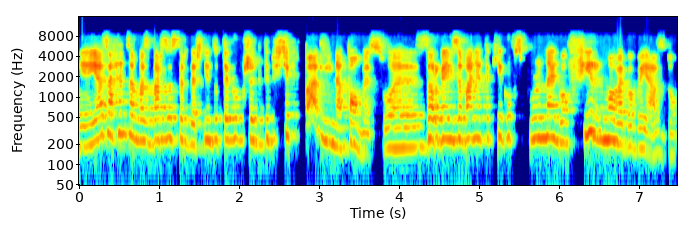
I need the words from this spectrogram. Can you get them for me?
Ja zachęcam Was bardzo serdecznie do tego, że gdybyście wpadli na pomysł e, zorganizowania takiego wspólnego, firmowego wyjazdu,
